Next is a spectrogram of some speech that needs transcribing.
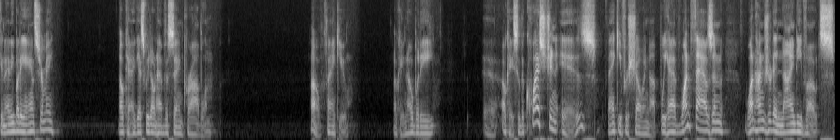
Can anybody answer me? Okay, I guess we don't have the same problem. Oh, thank you. Okay, nobody. Uh, okay, so the question is thank you for showing up. We have 1,190 votes.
